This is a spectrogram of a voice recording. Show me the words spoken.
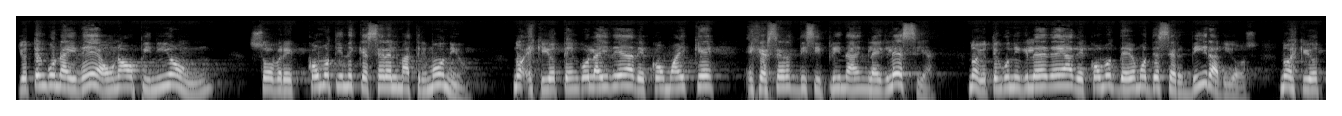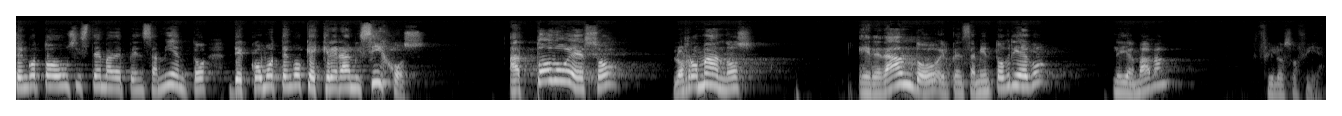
yo tengo una idea, una opinión sobre cómo tiene que ser el matrimonio. No, es que yo tengo la idea de cómo hay que ejercer disciplina en la iglesia. No, yo tengo una idea de cómo debemos de servir a Dios. No, es que yo tengo todo un sistema de pensamiento de cómo tengo que creer a mis hijos. A todo eso, los romanos heredando el pensamiento griego, le llamaban filosofía.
